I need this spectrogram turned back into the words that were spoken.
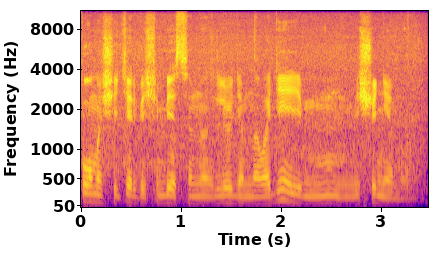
Помощи терпящим бедственно людям на воде еще не было.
